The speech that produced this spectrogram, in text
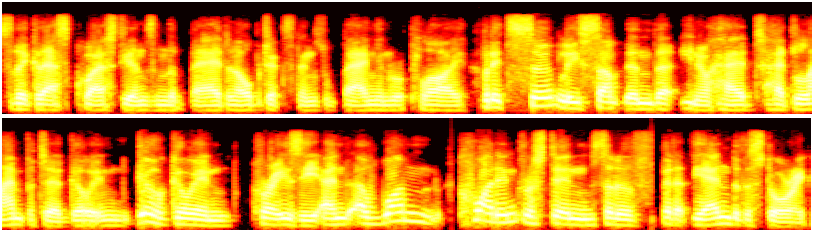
so they could ask questions in the bed and objects, things would bang in reply. But it's certainly something that you know had had Lampeter going go going crazy. And uh, one quite interesting sort of bit at the end of the story,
